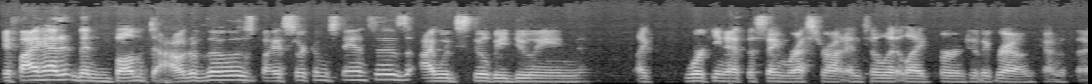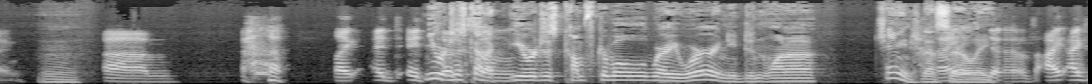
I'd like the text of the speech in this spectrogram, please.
if I hadn't been bumped out of those by circumstances, I would still be doing like working at the same restaurant until it like burned to the ground, kind of thing. Mm. Um, like it, it You were just kind of you were just comfortable where you were, and you didn't want to change necessarily. Kind of. I, I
